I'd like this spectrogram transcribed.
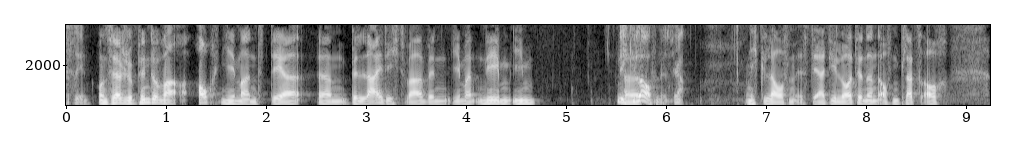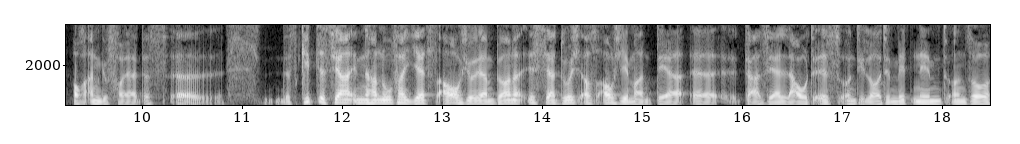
gesehen. Und Sergio Pinto war auch jemand, der ähm, beleidigt war, wenn jemand neben ihm Nicht gelaufen ist, ja. Nicht gelaufen ist. Der hat die Leute dann auf dem Platz auch auch angefeuert. Das äh, das gibt es ja in Hannover jetzt auch. Julian Börner ist ja durchaus auch jemand, der äh, da sehr laut ist und die Leute mitnimmt und so.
